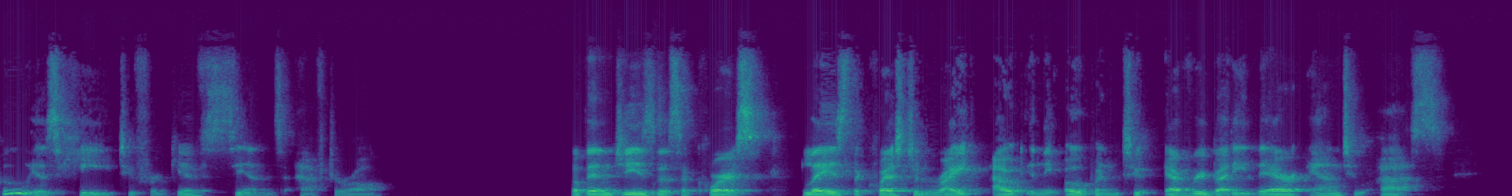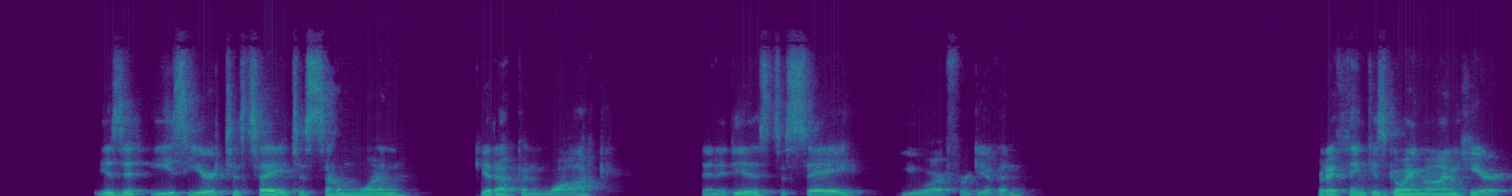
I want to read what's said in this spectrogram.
Who is he to forgive sins after all? But then Jesus, of course, lays the question right out in the open to everybody there and to us. Is it easier to say to someone, Get up and walk, than it is to say, You are forgiven? What I think is going on here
